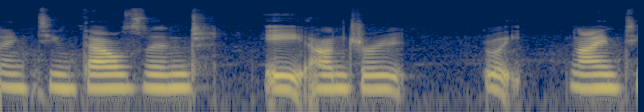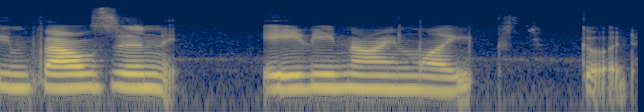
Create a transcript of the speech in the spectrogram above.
19,800. Wait, 19,089 likes. Good.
